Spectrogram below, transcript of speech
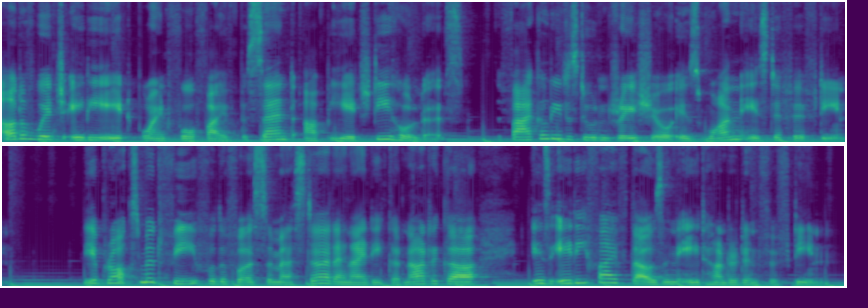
out of which 88.45% are PhD holders. The faculty to student ratio is 1 is to 15. The approximate fee for the first semester at NIT Karnataka is 85,815.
